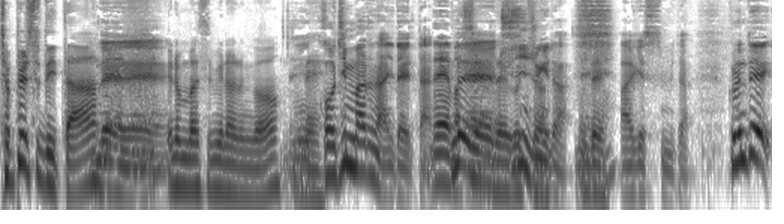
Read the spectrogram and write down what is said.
접힐 수도 있다. 네. 이런 말씀이라는 거. 뭐 네. 거짓말은 아니다 일단. 네, 맞습니다. 네, 네, 추진 그렇죠. 중이다. 네. 알겠습니다. 그런데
